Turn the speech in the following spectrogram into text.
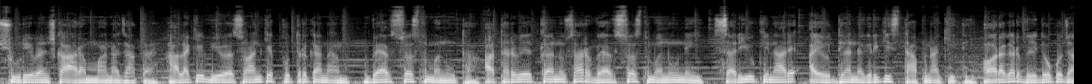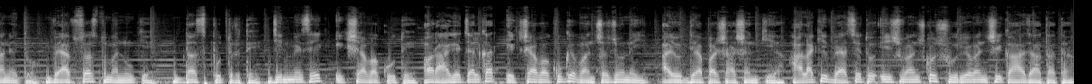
सूर्यवंश का आरंभ माना जाता है। हालाँकि विवस्वान के पुत्र का नाम वैवस्वस्त मनु था। अथर्वेद के अनुसार वैवस्वस्त मनु ने सरयू किनारे अयोध्या नगरी की स्थापना की थी। और अगर वेदों को जाने तो वैवस्वस्त मनु के दस पुत्र थे, जिनमें से एक इच्छावकु थे। और आगे चलकर इच्छावकु के वंशजों ने अयोध्या पर शासन किया। हालाँकि वैसे तो इस वंश को सूर्यवंशी कहा जाता था,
